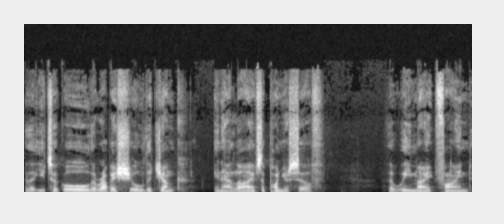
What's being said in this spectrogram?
That you took all the rubbish, all the junk in our lives upon yourself, that we might find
